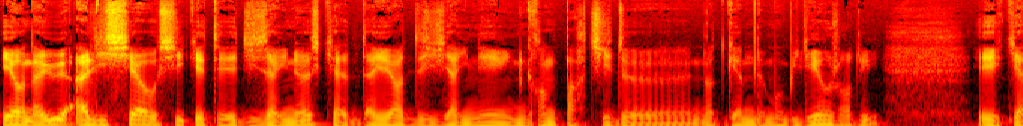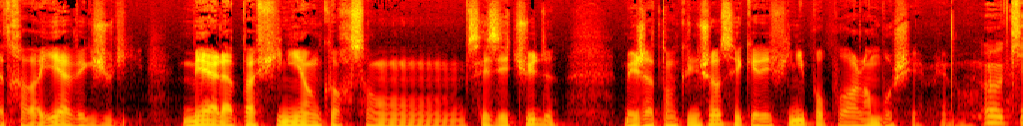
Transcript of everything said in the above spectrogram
Et on a eu Alicia aussi, qui était designeuse, qui a d'ailleurs designé une grande partie de notre gamme de mobilier aujourd'hui, et qui a travaillé avec Julie. Mais elle n'a pas fini encore son, ses études. Mais j'attends qu'une chose, c'est qu'elle ait fini pour pouvoir l'embaucher. Mais bon. Ok,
